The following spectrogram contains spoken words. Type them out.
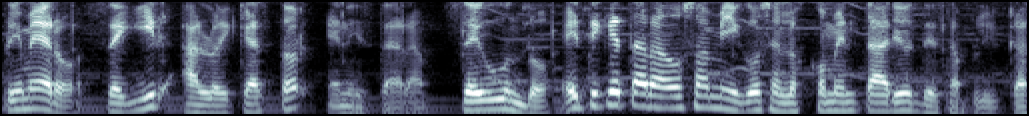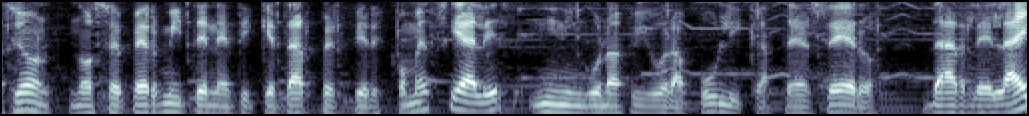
Primero, seguir a Loica Store en Instagram. Segundo, etiquetar a dos amigos en los comentarios de esta publicación. No se permiten etiquetar perfiles comerciales ni ninguna figura pública. Tercero, darle like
